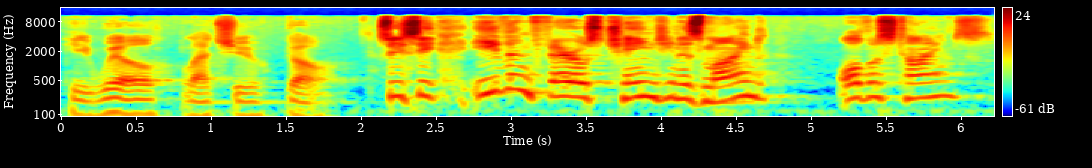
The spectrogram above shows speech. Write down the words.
he will let you go. So you see, even Pharaoh's changing his mind all those times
